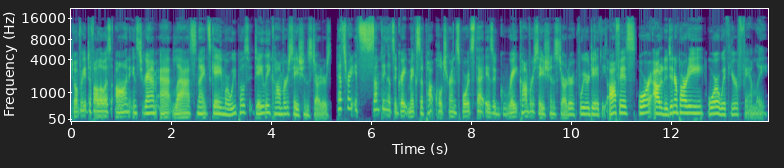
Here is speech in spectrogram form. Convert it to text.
Don't forget to follow us on Instagram at Last Night's Game, where we post daily conversation starters. That's right, it's something that's a great mix of pop culture and sports that is a great conversation starter for your day at the office, or out at a dinner party, or with your family.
